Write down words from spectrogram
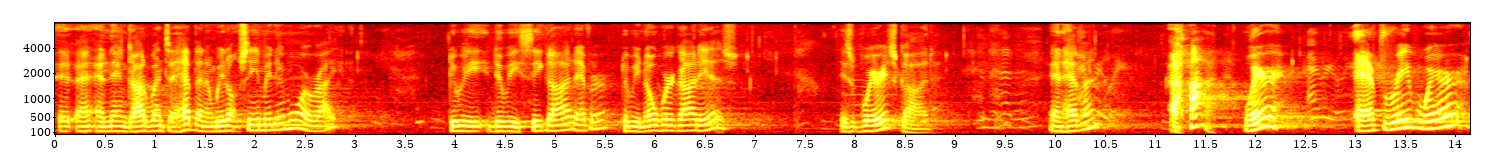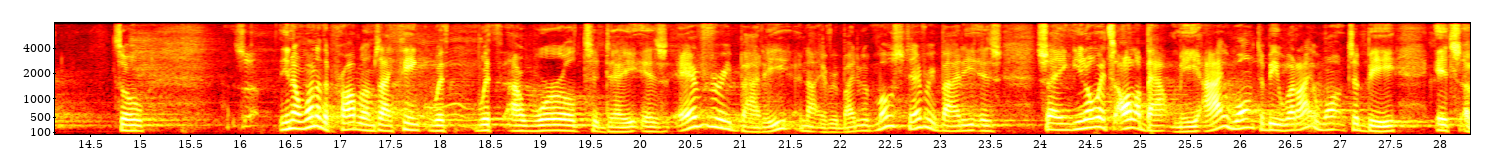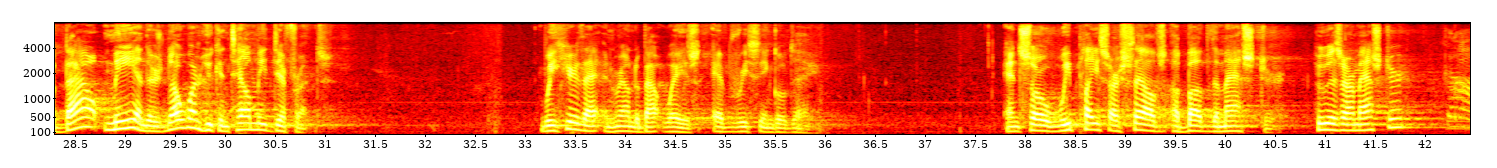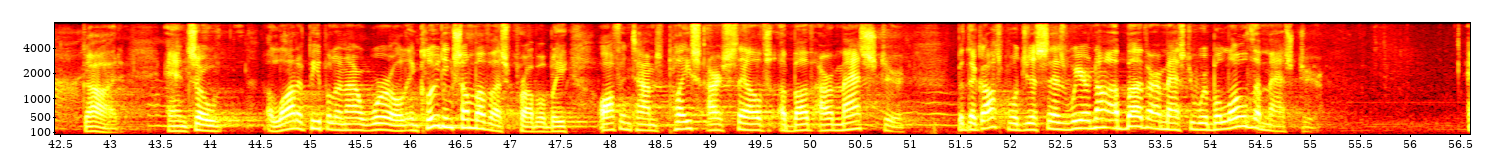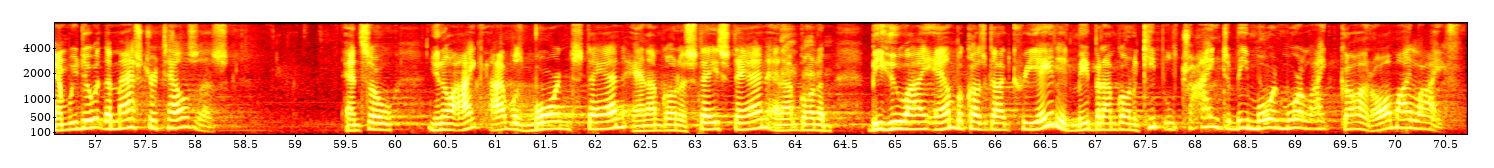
And, and then god went to heaven and we don't see him anymore right? Do we do we see god ever? Do we know where god is? Is where is god? In heaven. Aha! Where? Everywhere? So so, you know, one of the problems I think with, with our world today is everybody, not everybody, but most everybody is saying, you know, it's all about me. I want to be what I want to be. It's about me, and there's no one who can tell me different. We hear that in roundabout ways every single day. And so we place ourselves above the master. Who is our master? God. God. And so a lot of people in our world, including some of us probably, oftentimes place ourselves above our master. But the gospel just says we are not above our master, we're below the master. And we do what the master tells us. And so, you know, I, I was born Stan, and I'm going to stay Stan, and I'm going to be who I am because God created me, but I'm going to keep trying to be more and more like God all my life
